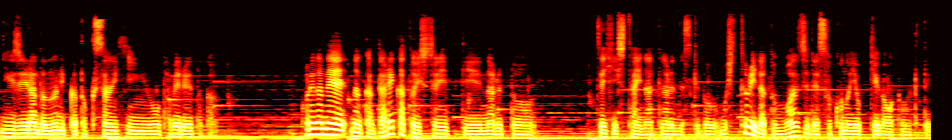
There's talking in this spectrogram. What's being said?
ニュージーランドの何か特産品を食べるとかこれがねなんか誰かと一緒にってなると是非したいなってなるんですけどもう一人だとマジでそこの欲求が湧かなくて。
